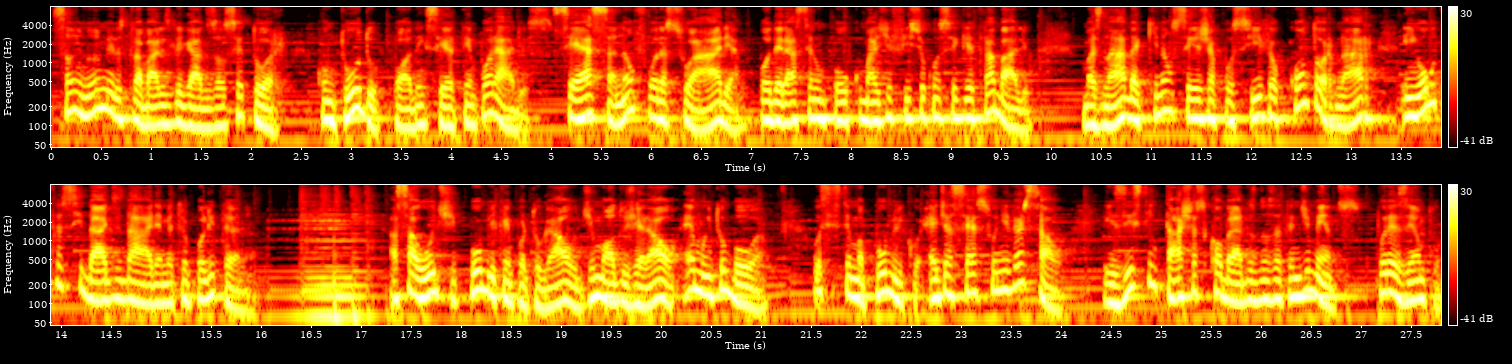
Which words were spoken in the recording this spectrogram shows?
São inúmeros trabalhos ligados ao setor, contudo, podem ser temporários. Se essa não for a sua área, poderá ser um pouco mais difícil conseguir trabalho, mas nada que não seja possível contornar em outras cidades da área metropolitana. A saúde pública em Portugal, de modo geral, é muito boa. O sistema público é de acesso universal Existem taxas cobradas nos atendimentos. Por exemplo,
